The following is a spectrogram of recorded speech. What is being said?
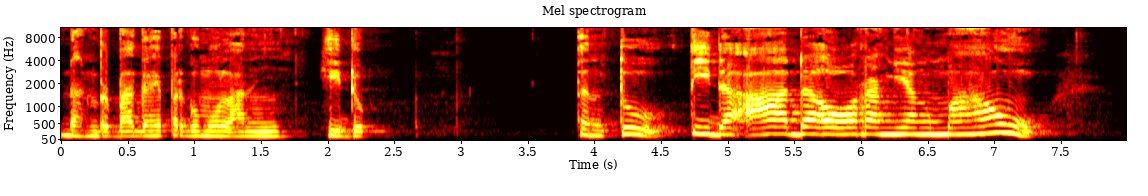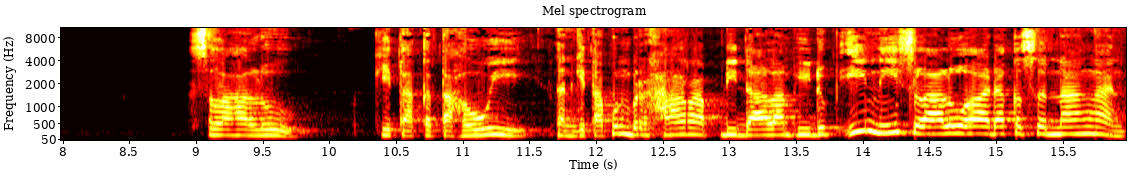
dan berbagai pergumulan hidup. Tentu tidak ada orang yang mau selalu kita ketahui dan kita pun berharap di dalam hidup ini selalu ada kesenangan,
